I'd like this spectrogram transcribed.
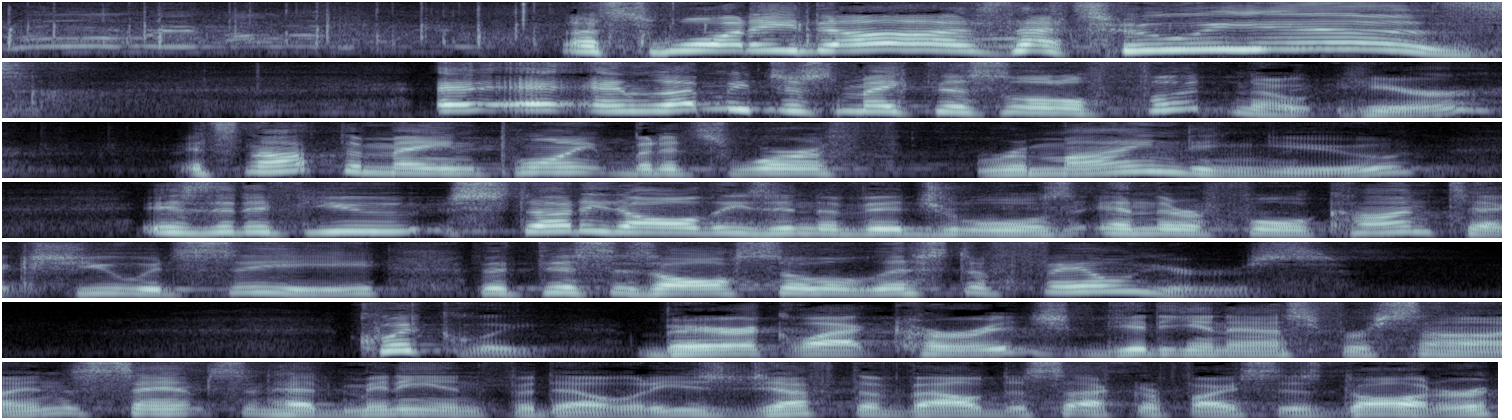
Glory, hallelujah. That's what he does. That's who he is. And, and, and let me just make this little footnote here. It's not the main point, but it's worth reminding you is that if you studied all these individuals in their full context, you would see that this is also a list of failures. Quickly, Barak lacked courage. Gideon asked for signs. Samson had many infidelities. Jephthah vowed to sacrifice his daughter.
